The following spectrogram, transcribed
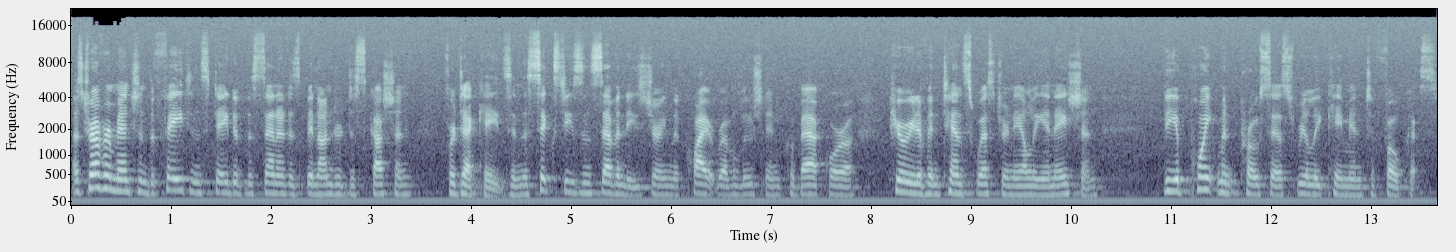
As Trevor mentioned, the fate and state of the Senate has been under discussion for decades. In the 60s and 70s, during the Quiet Revolution in Quebec or a period of intense Western alienation, the appointment process really came into focus.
